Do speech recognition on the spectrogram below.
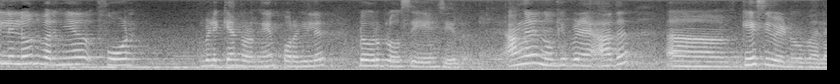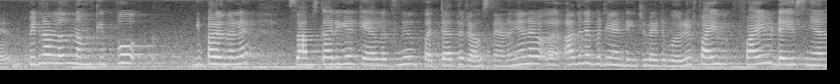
ഇല്ലല്ലോ എന്ന് പറഞ്ഞ് ഫോൺ വിളിക്കാൻ തുടങ്ങുകയും പുറകിൽ ഡോർ ക്ലോസ് ചെയ്യുകയും ചെയ്തു. അങ്ങനെ നോക്കിയപ്പോഴേ അത് കെ സി വേണുഗോപാലായിരുന്നു. പിന്നെ ഉള്ളത് നമുക്കിപ്പോൾ ഈ പറയുന്ന പോലെ സാംസ്കാരിക കേരളത്തിന് പറ്റാത്തൊരവസ്ഥയാണ്. ഞാൻ അതിനെപ്പറ്റി ഞാൻ ഡീറ്റെയിൽ ആയിട്ട് പോയി. ഒരു ഫൈവ് ഫൈവ് ഡേയ്സ് ഞാൻ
